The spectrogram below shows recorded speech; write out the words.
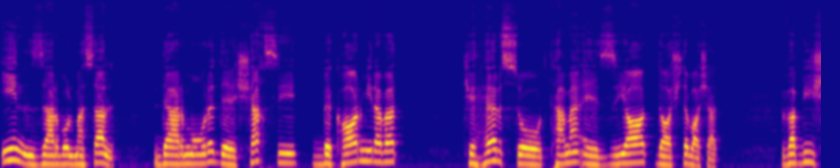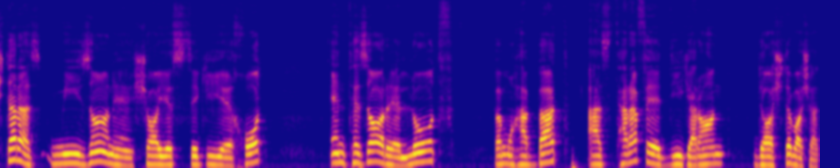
این ضرب المثل در مورد شخصی به کار می رود که حرس و طمع زیاد داشته باشد و بیشتر از میزان شایستگی خود انتظار لطف و محبت از طرف دیگران داشته باشد.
